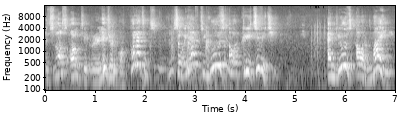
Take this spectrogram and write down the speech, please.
It's not only religion or politics. So we have to use our creativity and use our mind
